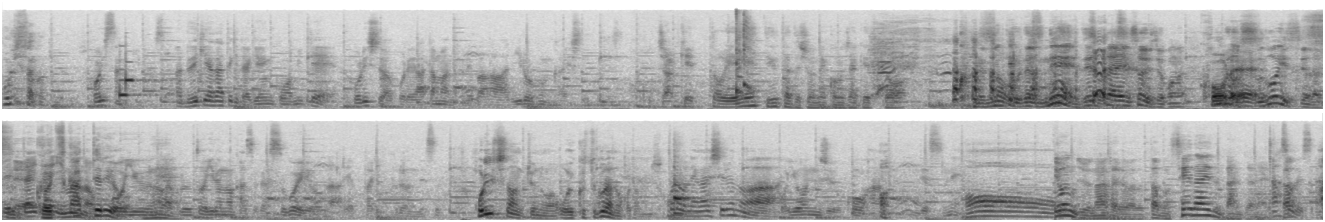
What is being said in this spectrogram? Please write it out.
堀さんが決めるんです堀さんが決めます。あ出来上がってきた原稿を見て堀氏はこれ頭の中でバーッ色分解していくんです。ジャケットええって言ったでしょうねこのジャケット。これ見てね絶対そうですよ。このこれ。色すごいですよだって。で大これ体今のこ使ってるよういうのがね来ると色の数がすごい量がやっぱり来るんです。堀内さんっていうのはおいくつぐらいの方なんですこか？れお願いしてるのは40後半ですね。あ。あ47歳とかだと多分世代なんじゃないですか？あそうですヒデ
